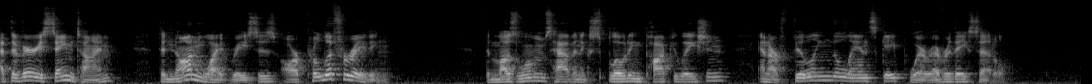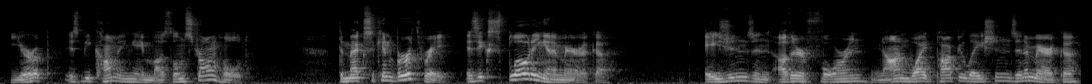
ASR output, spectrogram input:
At the very same time, the non white races are proliferating. The Muslims have an exploding population and are filling the landscape wherever they settle. Europe is becoming a Muslim stronghold. The Mexican birth rate is exploding in America. Asians and other foreign, non white populations in America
